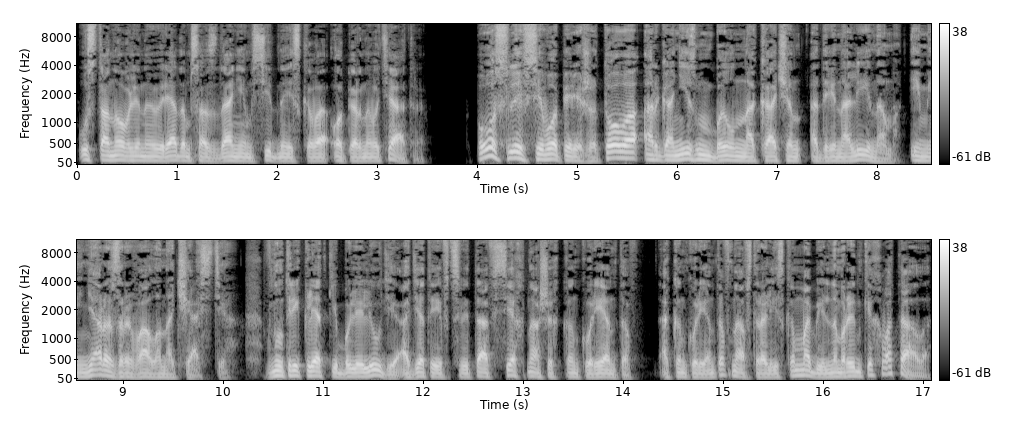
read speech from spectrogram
установленную рядом со зданием Сиднейского оперного театра. После всего пережитого организм был накачан адреналином, и меня разрывало на части. Внутри клетки были люди, одетые в цвета всех наших конкурентов. А конкурентов на австралийском мобильном рынке хватало.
